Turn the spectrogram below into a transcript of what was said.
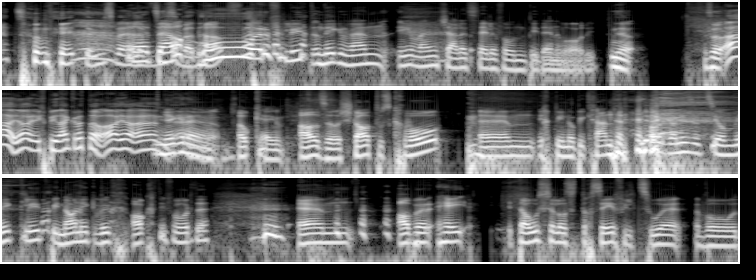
um dort auswählen, Ja, sie auch wollen uh, viele Leute und irgendwann, irgendwann schaltet das Telefon bei denen, die anrufen. Ja. So, ah ja, ich bin auch gerade da. Ah ja, äh, Ja, äh, genau. ja. Okay, also Status Quo. Ähm, ich bin noch bei keiner Organisation Mitglied, bin noch nicht wirklich aktiv geworden. Ähm, aber hey, da außen hören doch sehr viel zu, die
